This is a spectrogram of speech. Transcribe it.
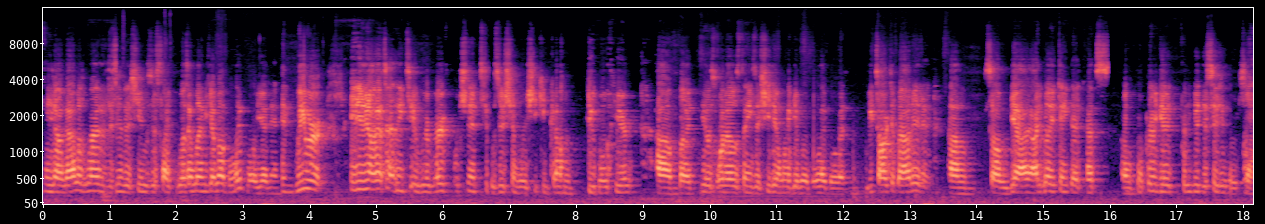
you know, that was one of the decisions that she was just like wasn't willing to give up volleyball yet. And, and we were, and you know, that's I think too. We are very fortunate to position where she can come and do both here. Um, but it was one of those things that she didn't want to give up volleyball, and we talked about it. And um, so, yeah, I really think that that's a pretty good, pretty good decision. So.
